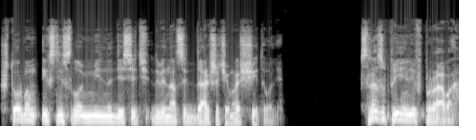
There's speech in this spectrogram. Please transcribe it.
Штормом их снесло миль на десять-двенадцать дальше, чем рассчитывали. Сразу приняли вправо,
